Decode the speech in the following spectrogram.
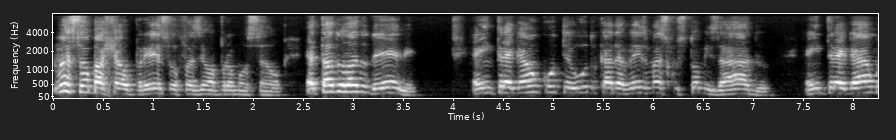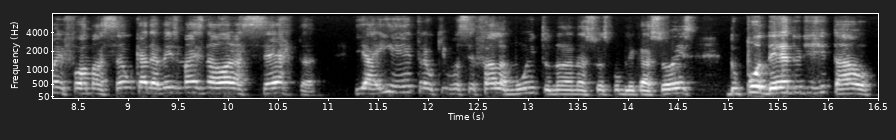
Não é só baixar o preço ou fazer uma promoção, é estar tá do lado dele, é entregar um conteúdo cada vez mais customizado, é entregar uma informação cada vez mais na hora certa. E aí entra o que você fala muito na, nas suas publicações do poder do digital,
